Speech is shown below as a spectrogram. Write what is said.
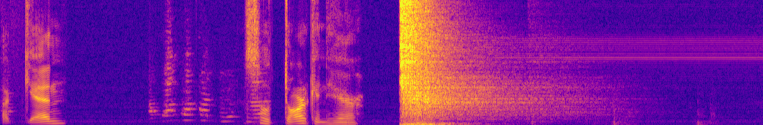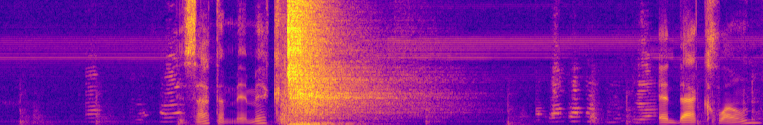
Again? It's so dark in here. Is that the mimic? And that clone?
